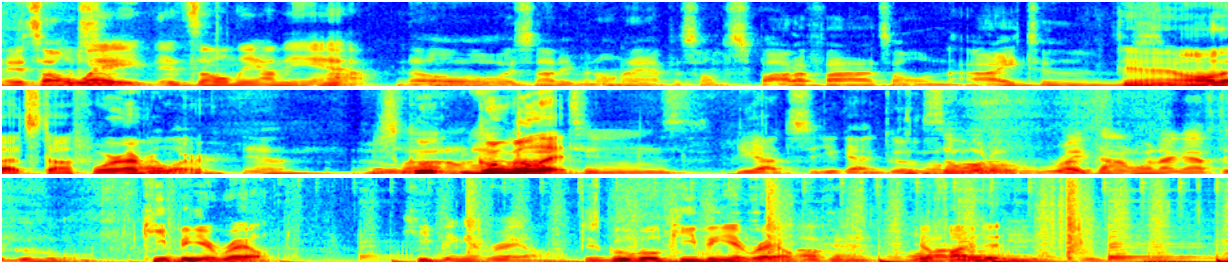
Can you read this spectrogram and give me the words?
It's Oh on. wait, it's only on the app. No, it's not even on the app. It's on Spotify. It's on iTunes. Yeah, all that stuff. We're All of- everywhere. Yeah. So Goo- I Google it. iTunes. You got you got Google. So what? phone? Do, write down what I have to Google. Keeping it Roehl. Keeping it real. Just Google keeping it Roehl. Okay. You'll find it. R O H.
